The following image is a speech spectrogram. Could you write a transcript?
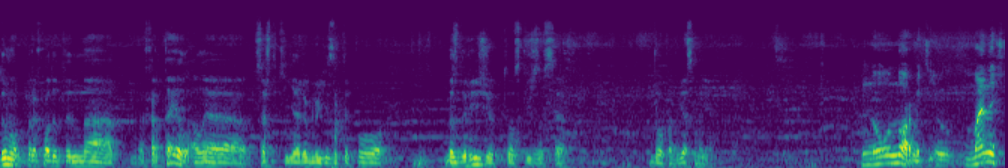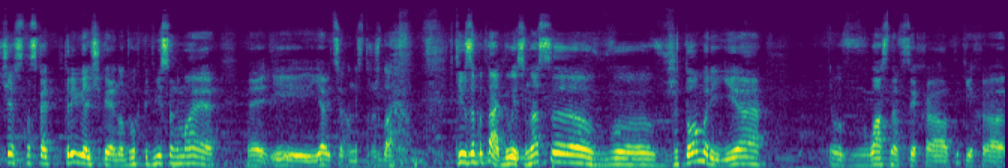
Думав переходити на хардтейл, але все ж таки я люблю їздити по бездоріжжю, то, скоріш за все, двоподвес моє. Ну, нормік. У мене, чесно сказати, три вельчика є, але двох підвісів немає, і я від цього не страждаю. Хотів запитати, дивись, у нас е, в, в Житомирі є власне в цих е, таких е,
